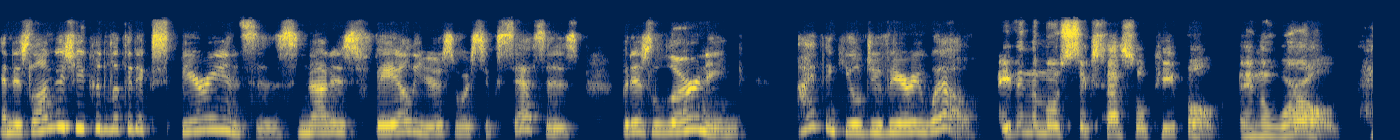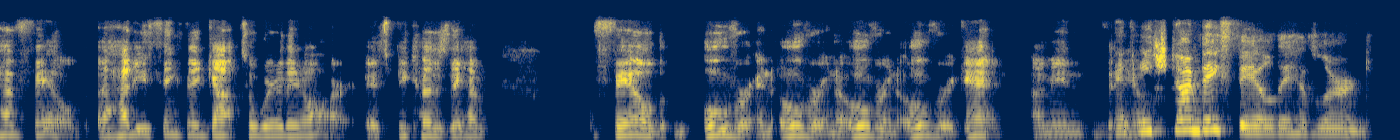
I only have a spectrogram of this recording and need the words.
And as long as you could look at experiences, not as failures or successes, but as learning, I think you'll do very well. Even the most successful people in the world have failed. Uh, how do you think they got to where they are? It's because they have failed over and over and over and over again. I mean, and know, each time they fail, they have learned.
